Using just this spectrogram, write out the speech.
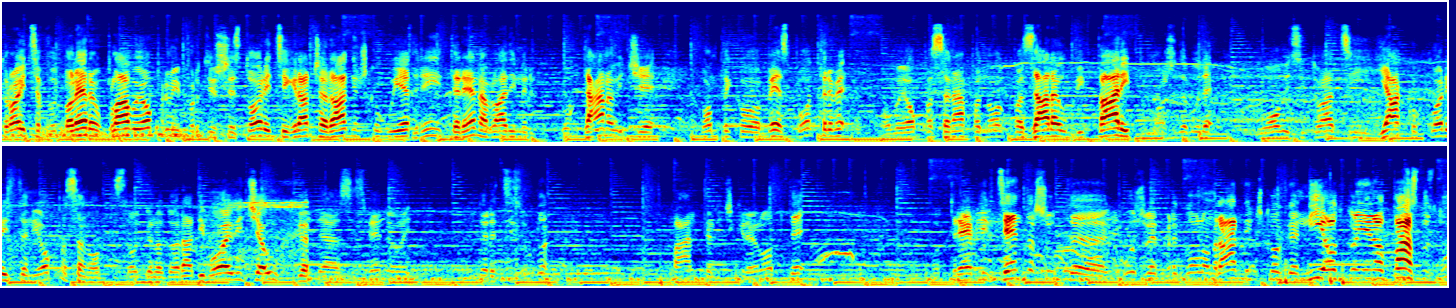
trojica futbolera u plavoj opremi protiv šestorice igrača radničkog u jedrini terena. Vladimir Bogdanović je komplikovao bez potrebe. Ovo je opasan napad Novog pazara u Bipari. Može da bude u ovoj situaciji jako koristan i opasan. Lopta se odbila do Radivojevića. Uh, da se svede ovaj udarac iz ugla. Pantelić kre lopte. Potrebljiv centašut, gužve pred golom radničkog. Nije otklonjena opasnost. Uh,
